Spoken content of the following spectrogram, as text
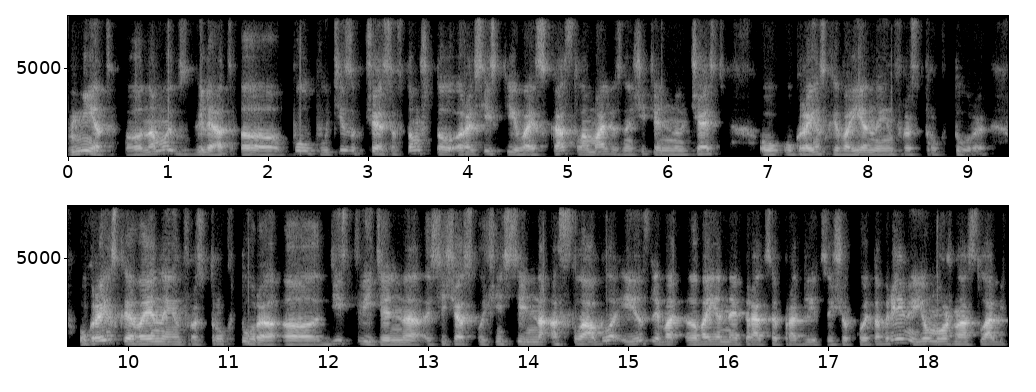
Нет, на мой взгляд, полпути заключается в том, что российские войска сломали значительную часть украинской военной инфраструктуры. Украинская военная инфраструктура э, действительно сейчас очень сильно ослабла, и если военная операция продлится еще какое-то время, ее можно ослабить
